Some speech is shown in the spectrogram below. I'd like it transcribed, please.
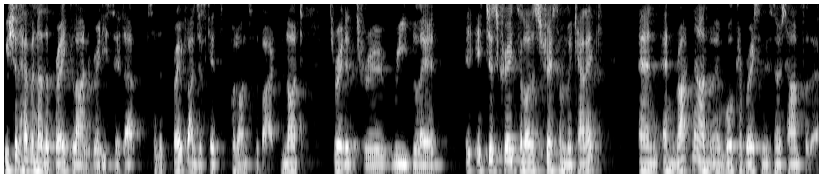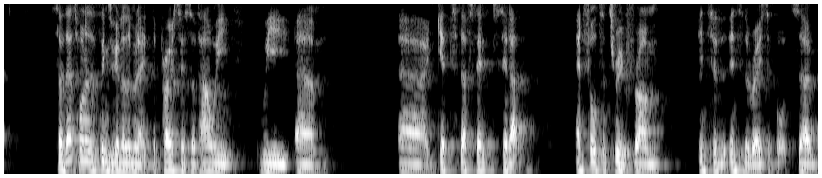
we should have another brake line ready set up. So the brake line just gets put onto the bike, not threaded through, rebled. It, it just creates a lot of stress on the mechanic. And and right now in World Cup racing, there's no time for that. So that's one of the things we're going to eliminate the process of how we we um, uh, get stuff set, set up and filter through from into the, into the race support. So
